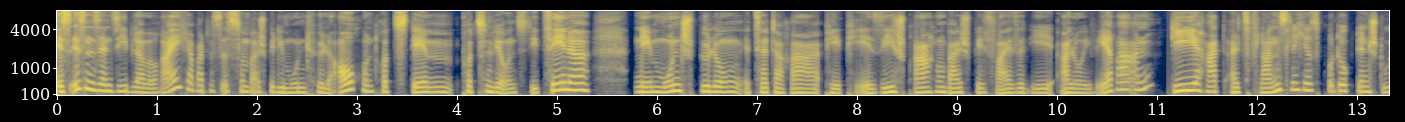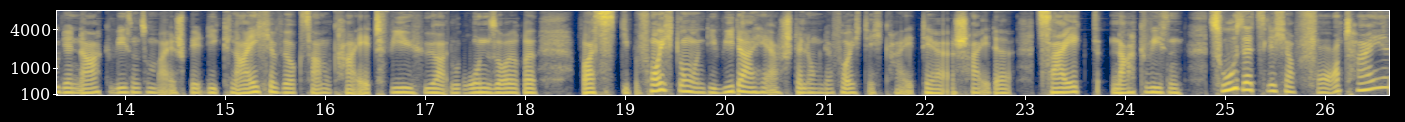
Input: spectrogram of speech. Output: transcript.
Es ist ein sensibler Bereich, aber das ist zum Beispiel die Mundhöhle auch und trotzdem putzen wir uns die Zähne, nehmen Mundspülung etc. pp. Sie sprachen beispielsweise die Aloe Vera an. Die hat als pflanzliches Produkt in Studien nachgewiesen, zum Beispiel die gleiche Wirksamkeit wie Hyaluronsäure, was die Befeuchtung und die Wiederherstellung der Feuchtigkeit der Scheide zeigt, nachgewiesen. Zusätzlicher Vorteil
